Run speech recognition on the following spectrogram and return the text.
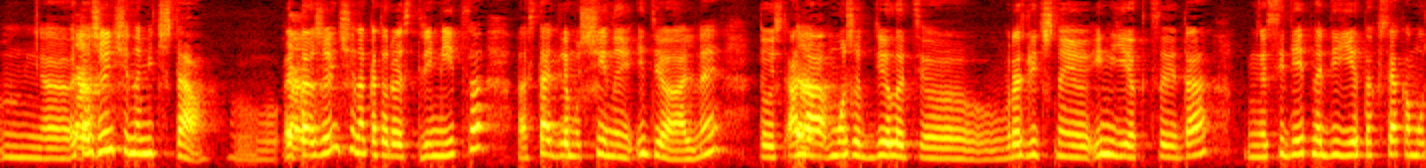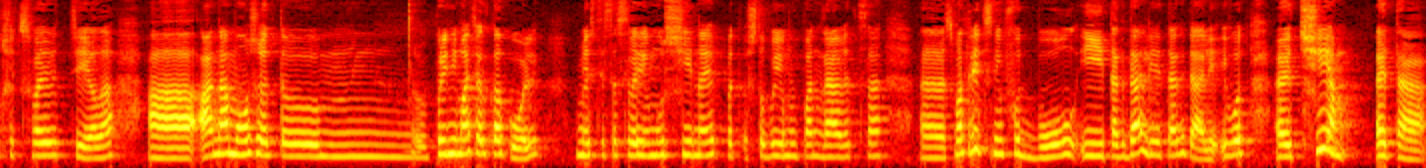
да. это женщина-мечта. Это женщина, которая стремится э, стать для мужчины идеальной, то есть да. она может делать э, различные инъекции, да, сидеть на диетах, всяко мучить свое тело. А она может эм, принимать алкоголь вместе со своим мужчиной, чтобы ему понравиться, э, смотреть с ним футбол и так далее, и так далее. И вот чем эта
